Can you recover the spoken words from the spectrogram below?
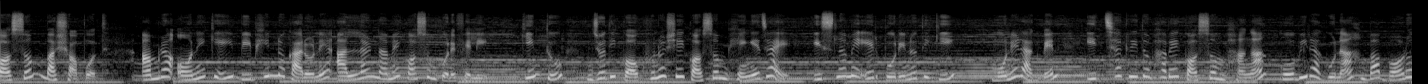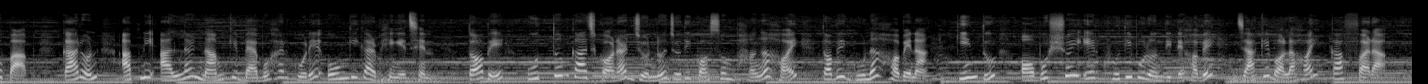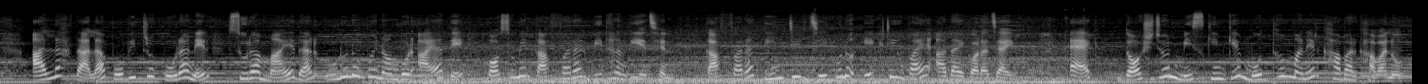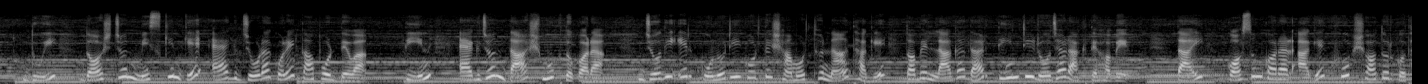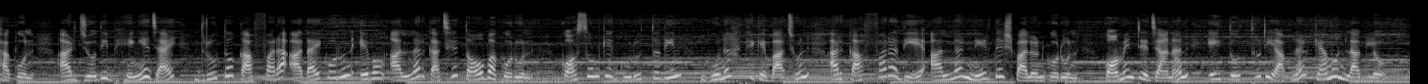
কসম বা শপথ। আমরা অনেকেই বিভিন্ন কারণে আল্লাহর নামে কসম করে ফেলি। কিন্তু যদি কখনো সেই কসম ভেঙে যায়, ইসলামে এর পরিণতি কি? মনে রাখবেন, ইচ্ছাকৃতভাবে কসম ভাঙা কবিরা গুনাহ বা বড় পাপ, কারণ আপনি আল্লাহর নামকে ব্যবহার করে অঙ্গীকার ভেঙেছেন। তবে উত্তম কাজ করার জন্য যদি কসম ভাঙা হয়, তবে গুনাহ হবে না। কিন্তু অবশ্যই এর ক্ষতিপূরণ দিতে হবে, যাকে বলা হয় কাফফারা। আল্লাহ তালা পবিত্র কোরআনের সুরা মায়েদার উননব্বই নম্বর আয়াতে কসমের কাফফারার বিধান দিয়েছেন। কাফফারা তিনটির যে কোনো একটি উপায়ে আদায় করা যায়। এক দশজন মিসকিনকে মধ্যম মানের খাবার খাওয়ানো। দুই দশজন মিসকিনকে এক জোড়া করে কাপড় দেওয়া। তিন, একজন দাস মুক্ত করা। যদি এর কোনোটি করতে সামর্থ্য না থাকে, তবে লাগাতার তিনটি রোজা রাখতে হবে। তাই কসম করার আগে খুব সতর্ক থাকুন, আর যদি ভেঙে যায়, দ্রুত কাফফারা আদায় করুন এবং আল্লাহর কাছে তওবা করুন। কসমকে গুরুত্ব দিন, গুনাহ থেকে বাঁচুন, আর কাফফারা দিয়ে আল্লাহর নির্দেশ পালন করুন। কমেন্টে জানান এই তথ্যটি আপনার কেমন লাগল।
